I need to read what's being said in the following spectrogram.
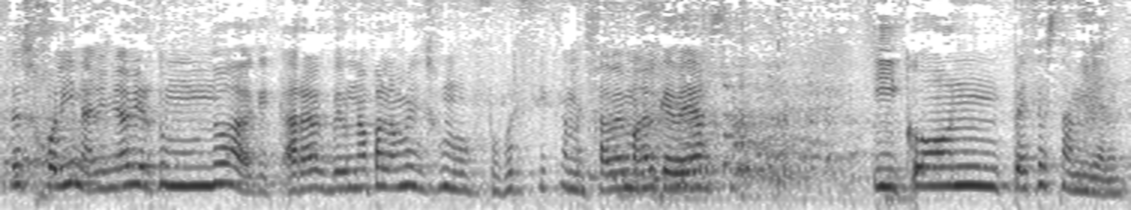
Entonces, jolín, a mí me ha abierto un mundo a que ahora veo una paloma y es como, pobrecita, me sabe mal que veas. Y con peces también.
